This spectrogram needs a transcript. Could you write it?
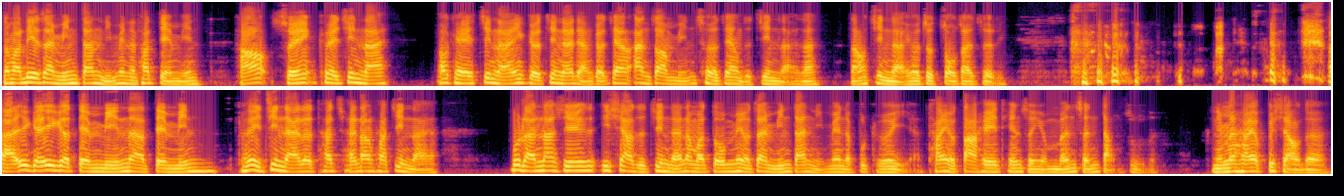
那么列在名单里面呢，他点名，好，谁可以进来？OK，进来一个，进来两个，这样按照名册这样子进来了，然后进来以后就坐在这里，啊，一个一个点名啊，点名可以进来了，他才让他进来，不然那些一下子进来那么多没有在名单里面的不可以啊，他有大黑天神有门神挡住的，你们还有不晓得？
